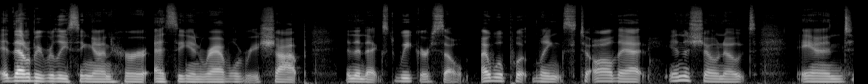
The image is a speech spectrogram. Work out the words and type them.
that'll be releasing on her Etsy and Ravelry shop in the next week or so. I will put links to all that in the show notes and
